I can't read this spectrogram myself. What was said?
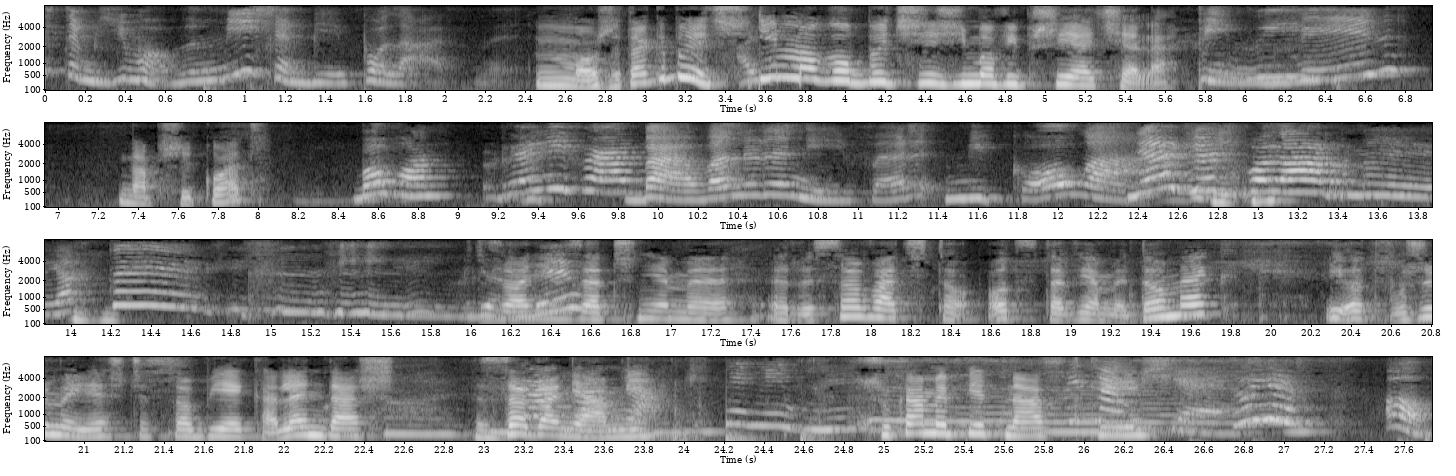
jestem zimowym misiem polarnym. może tak być. Kim mogą być zimowi przyjaciele? Pingwin, Na przykład? bałwan, renifer, bałwan, renifer, Mikołaj. Niedźwiedź polarny, jak ty. Zanim zaczniemy rysować, to odstawiamy domek i otworzymy jeszcze sobie kalendarz z zadaniami. Szukamy piętnastki. Tak.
